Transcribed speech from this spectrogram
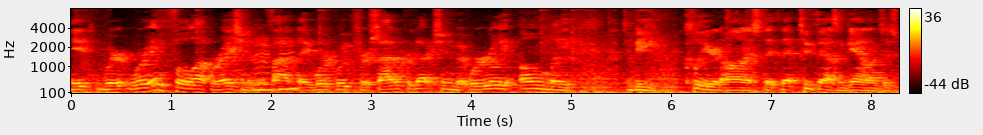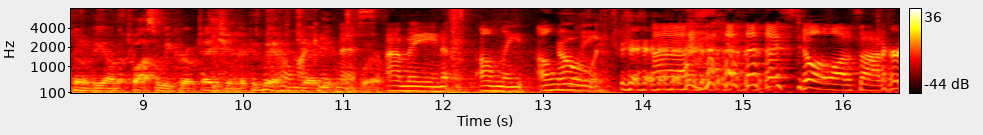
It, we're, we're in full operation of a mm-hmm. five day work week for cider production, but we're really only, to be clear and honest, that, that 2,000 gallons is going to be on a twice a week rotation because we have oh to my jug goodness! it as well. I mean, only, only, Only. Uh, still a lot of cider.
